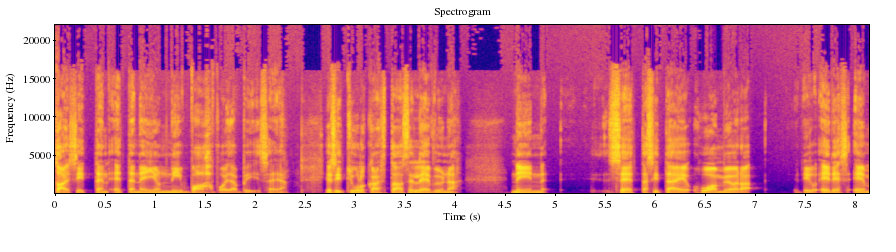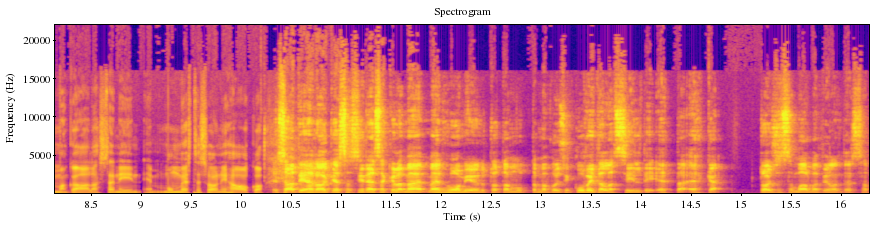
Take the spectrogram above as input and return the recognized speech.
tai sitten, että ne ei ole niin vahvoja biisejä. Ja sitten julkaistaan se levynä, niin se, että sitä ei huomioida edes Emma Gaalassa, niin mun mielestä se on ihan ok. Sä oot ihan oikeassa sinänsä, kyllä mä, mä en huomioinut tota, mutta mä voisin kuvitella silti, että ehkä toisessa maailmantilanteessa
